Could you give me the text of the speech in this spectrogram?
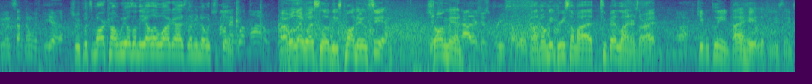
doing something with the. Uh, Should we put some Archon wheels on the LLY, guys? Let me know what you think. comment what model. All right, we'll let Wes load these. Come on, dude. Let's see it. Strong man. Nah, there's just grease all over. Uh, don't get grease on my two bed liners, all right? Uh, Keep them clean. I hate lifting these things.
